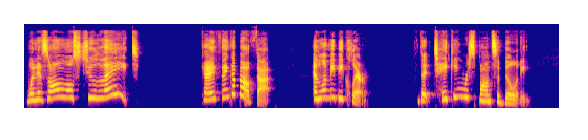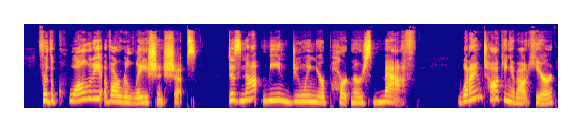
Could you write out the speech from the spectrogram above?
when it's almost too late. Okay, think about that. And let me be clear that taking responsibility for the quality of our relationships does not mean doing your partner's math. What I'm talking about here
